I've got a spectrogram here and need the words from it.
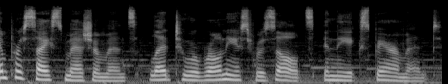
imprecise measurements led to erroneous results in the experiment.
